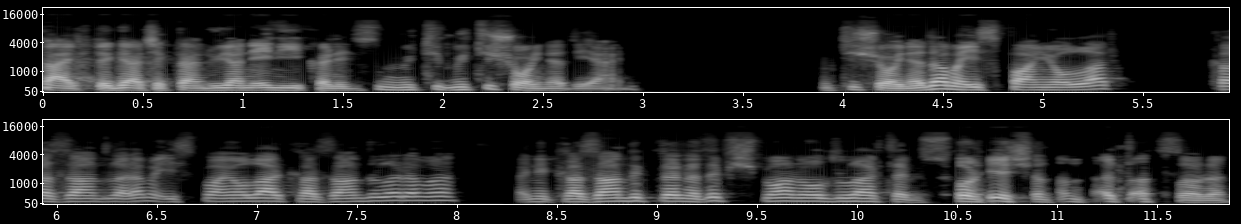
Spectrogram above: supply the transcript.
belki de gerçekten dünyanın en iyi kalecisi müthi, müthiş oynadı yani. Müthiş oynadı ama İspanyollar kazandılar ama İspanyollar kazandılar ama hani kazandıklarına da pişman oldular tabii sonra yaşananlardan sonra.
